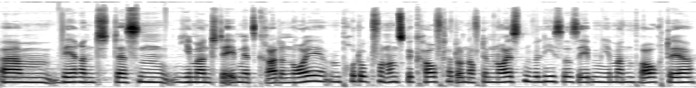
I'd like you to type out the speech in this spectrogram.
Ähm, währenddessen jemand, der eben jetzt gerade neu ein Produkt von uns gekauft hat und auf dem neuesten Release ist, eben jemanden braucht, der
